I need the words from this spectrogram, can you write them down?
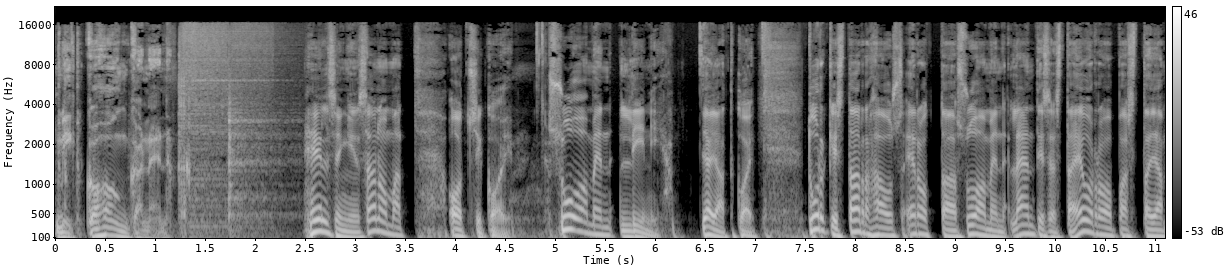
Mikko Honkanen. Helsingin Sanomat otsikoi Suomen linja. Ja jatkoi. Turkistarhaus erottaa Suomen läntisestä Euroopasta ja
